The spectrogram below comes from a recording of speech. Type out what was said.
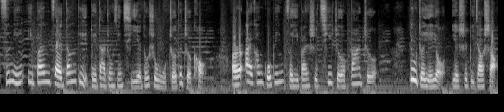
慈铭一般在当地对大中型企业都是五折的折扣，而爱康国宾则一般是七折、八折，六折也有，也是比较少。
